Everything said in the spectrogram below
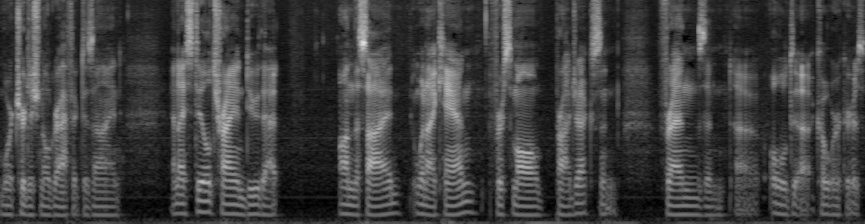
more traditional graphic design. And I still try and do that on the side when I can for small projects and friends and uh, old uh, coworkers.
